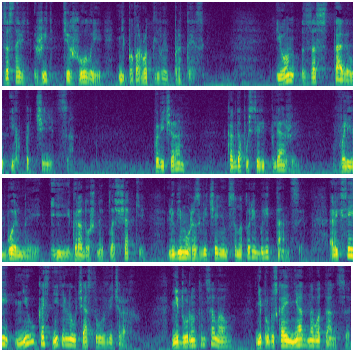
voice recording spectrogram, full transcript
заставить жить тяжелые, неповоротливые протезы. И он заставил их подчиниться. По вечерам, когда пустели пляжи, волейбольные и городошные площадки, любимым развлечением в санатории были танцы – Алексей неукоснительно участвовал в вечерах. Недурно танцевал, не пропуская ни одного танца,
